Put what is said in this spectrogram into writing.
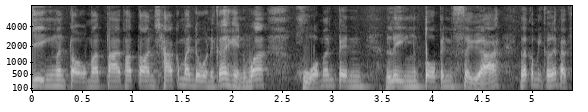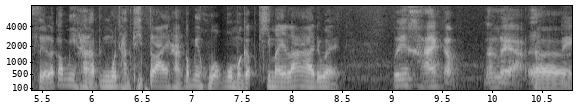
ยิงมันตกมาตายพอตอนเช้าก็มาดูเนี่ยก็เห็นว่าหัวมันเป็นลิงตัวเป็นเสือ แล้วก็มีกระเล็บแบบเสือแล้วก็มีหางเป็นงูถามที่ปลายหางก็มีหัวงูเหมือนกับคิไมล่าด้วยเฮ้ยคล้ายกับนั่นเลยอะเอเอออเต้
